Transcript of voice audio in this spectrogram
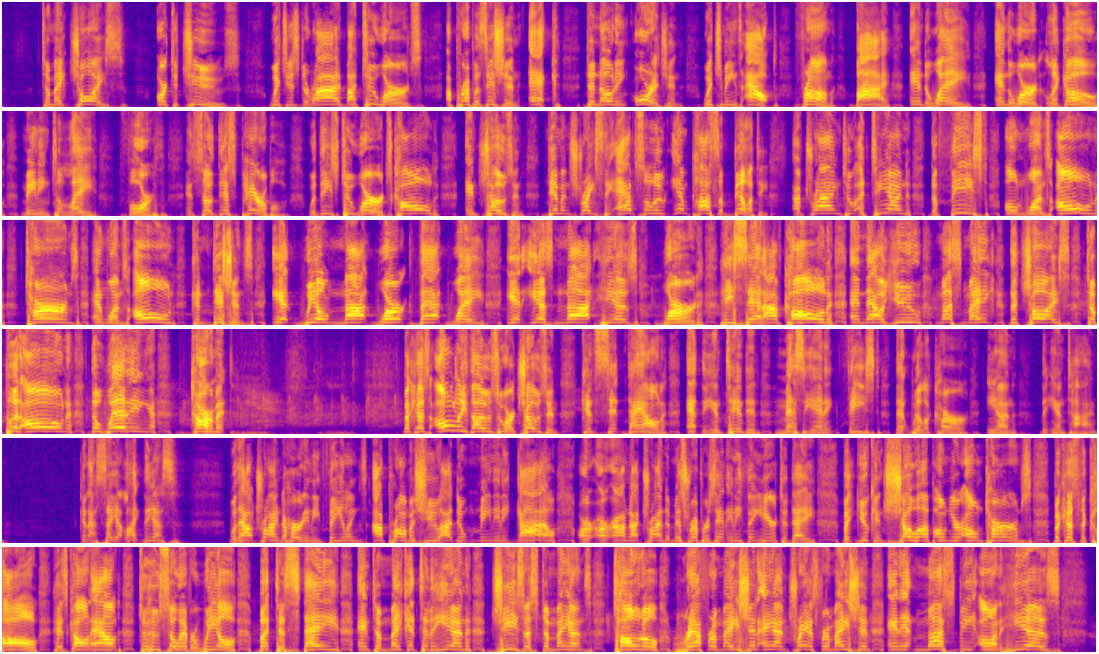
to make choice, or to choose, which is derived by two words a preposition, ek, denoting origin, which means out, from, by and away, and the word lego, meaning to lay forth. And so, this parable, with these two words, called and chosen, demonstrates the absolute impossibility of trying to attend the feast on one's own terms and one's own conditions. It will not work that way. It is not His word. He said, I've called, and now you must make the choice to put on the wedding garment. Because only those who are chosen can sit down at the intended messianic feast that will occur in the end time. Can I say it like this? Without trying to hurt any feelings. I promise you, I don't mean any guile or, or, or, I'm not trying to misrepresent anything here today, but you can show up on your own terms because the call has gone out to whosoever will, but to stay and to make it to the end, Jesus demands total reformation and transformation, and it must be on His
